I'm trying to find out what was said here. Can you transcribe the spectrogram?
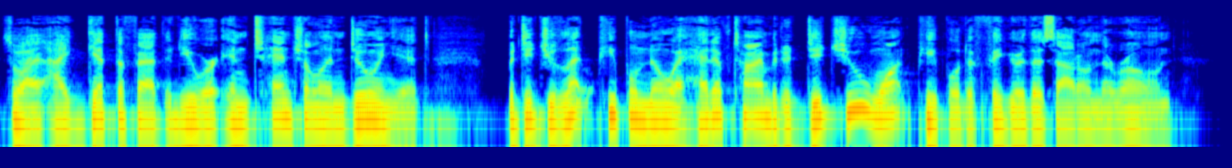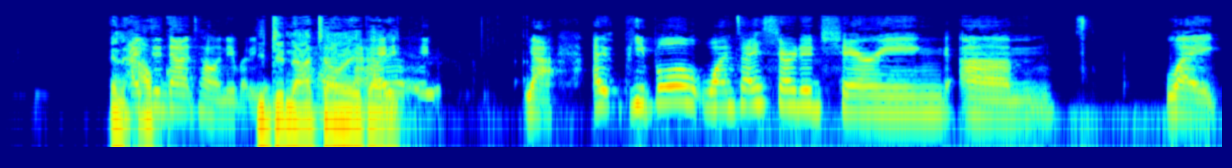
so I, I get the fact that you were intentional in doing it, but did you let people know ahead of time or did you want people to figure this out on their own? And how, I did not tell anybody. You did not tell anybody. I, yeah. I, people, once I started sharing, um, like,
